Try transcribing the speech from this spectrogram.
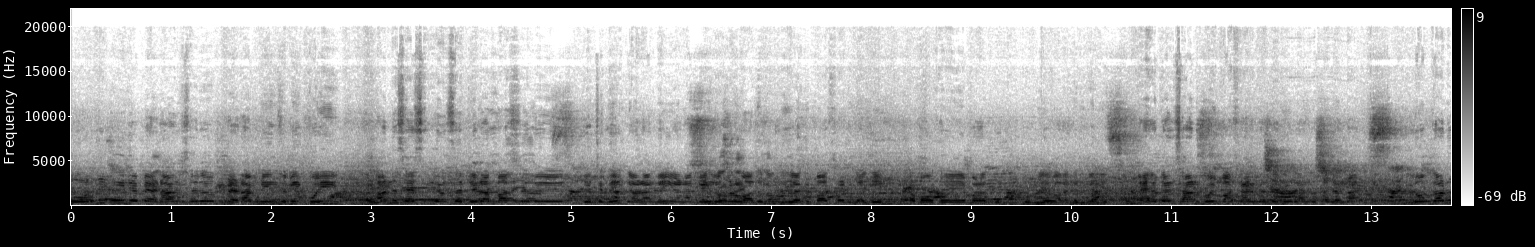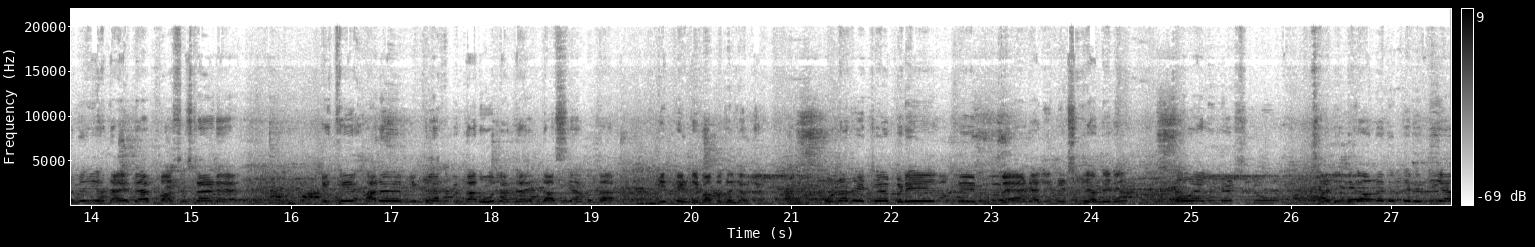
ਹੋਰ ਵੀ ਕੋਈ ਜੇ ਭੈੜਾ ਅਨਸਰ, ਭੈੜਾ ਮੀਨਸ ਵੀ ਕੋਈ ਅਨਸੈਸਰੀ ਅਨਸਰ ਜਿਹੜਾ ਬੱਸ ਦੇ ਵਿੱਚ ਨਹੀਂ ਜਾਣਾ, ਨਹੀਂ ਆਣਾ, ਕਈ ਲੋਕਾਂ ਨੂੰ ਆਦਤ ਹੁੰਦੀ ਆ ਕਿ ਬੱਸ ਸਟੈਂਡ ਜਾਈਏ, ਆਪਾਂ ਉੱਥੇ ਬੜਾ ਕੁਝ ਘੁੰਮੀਏ ਵਾਲਾ ਕਰੀ ਜਾਈਏ। ਇਹੋ ਜਿਹਾ ਇਨਸਾਨ ਕੋਈ ਬੱਸ ਸਟੈਂਡ ਦੇ ਅੰਦਰ ਨਹੀਂ ਰਹਿਣ ਦਿੱਤਾ ਜਾਂਦਾ। ਲੋਕਾਂ ਨੂੰ ਮੇਰੀ ਹਦਾਇਤ ਹੈ ਬੱਸ ਸਟੈਂਡ ਹੈ, ਇੱਥੇ ਹਰ 1 ਲੱਖ ਬੰਦਾ ਰੋਜ਼ ਆਉਂਦਾ ਹੈ 10000 ਬੰਦਾ ਇੱਕ ਘੰਟੇ ਬਾਅਦ ਬਦਲ ਜਾਂਦਾ ਹੈ। ਉਹਨਾਂ ਦੇ ਵਿੱਚ ਬੜੇ ਆਪਣੇ ਬੈਡ ਐਲੀਮੈਂਟਸ ਵੀ ਆਉਂਦੇ ਨੇ। ਉਹ ਐਲੀਮੈਂਟਸ ਨੂੰ ਸਾਡੀ ਨਿਗਾਹ ਉਹਨਾਂ ਦੇ ਉੱਤੇ ਰਹਿੰਦੀ ਆ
